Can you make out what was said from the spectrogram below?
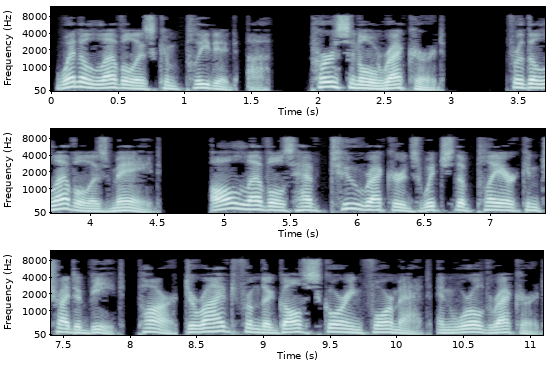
When a level is completed, a «personal record» for the level is made. All levels have two records which the player can try to beat, par derived from the golf scoring format and world record.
